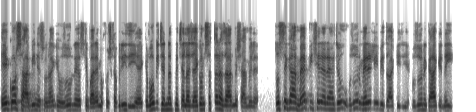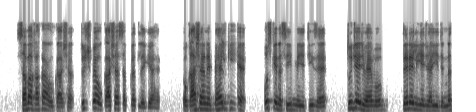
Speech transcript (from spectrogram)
ایک اور صحابی نے سنا کہ حضور نے اس کے بارے میں خوشخبری دی ہے کہ وہ بھی جنت میں چلا جائے گا، ان ستر ہزار میں شامل ہے۔ تو اس نے کہا، میں پیچھے نہ رہ جاؤں، حضور میرے لیے بھی دعا کیجیے حضور نے کہا کہ نہیں، سبا کا اوکاشا، تجھ پہ اوکاشا سبقت لے گیا ہے۔ اوکاشا نے پہل کی ہے، اس کے نصیب میں یہ چیز ہے، تجھے جو ہے وہ، تیرے لیے جو ہے یہ جنت،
